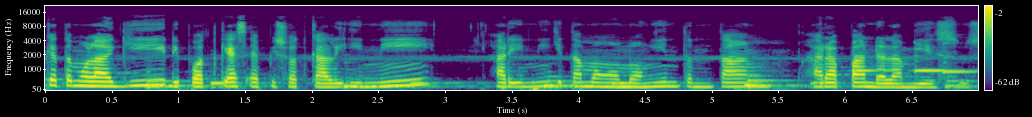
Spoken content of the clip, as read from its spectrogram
ketemu lagi di podcast episode kali ini. Hari ini kita mau ngomongin tentang harapan dalam Yesus.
